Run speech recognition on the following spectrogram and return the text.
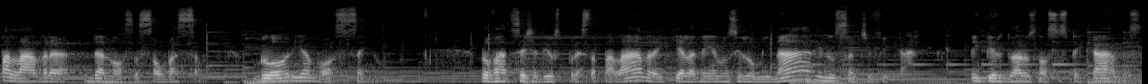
Palavra da nossa salvação. Glória a vós, Senhor. Louvado seja Deus por esta palavra e que ela venha nos iluminar e nos santificar. Vem perdoar os nossos pecados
